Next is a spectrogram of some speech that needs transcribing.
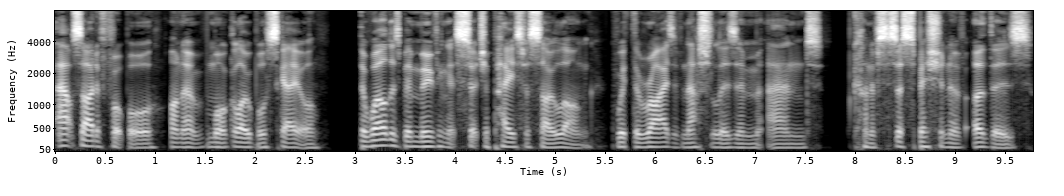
outside of football, on a more global scale, the world has been moving at such a pace for so long with the rise of nationalism and kind of suspicion of others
